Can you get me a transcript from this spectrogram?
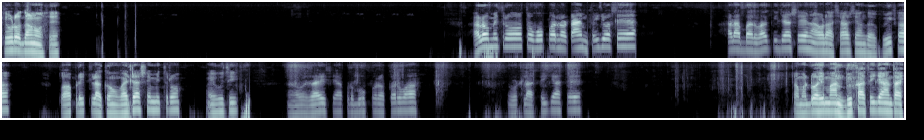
કેવડો દાણો છે? હાલો મિત્રો તો બપોરનો ટાઈમ થઈ ગયો છે. સાડા બાર વાગી જશે ને આવડા ચાર ચાંદા વીખા તો આપણે એટલા ઘઉં વાઢ્યા છે મિત્રો એવુંથી હવે જાય છે આપણે બપોરો કરવા. રોટલા થઈ ગયા છે. તમે ડોહીમાં ને ભૂખા થઈ ગયા થાય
